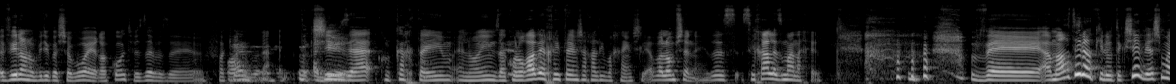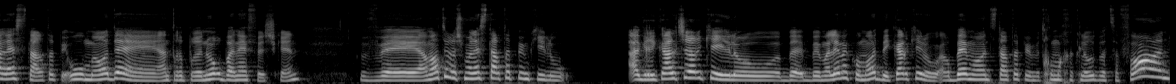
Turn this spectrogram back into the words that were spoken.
הביא לנו בדיוק השבוע ירקות וזה, וזה fucking... תקשיבי, זה היה כל כך טעים, אלוהים, זה הקולרבי הכי טעים שאכלתי בחיים שלי, אבל לא משנה, זה שיחה לזמן אחר. ואמרתי לו, כאילו, תקשיב, יש מלא סטארט-אפים, הוא מאוד אה, אנטרפרנור בנפש, כן? ואמרתי לו, יש מלא סטארט-אפים, כאילו, אגריקלצ'ר, כאילו, במלא מקומות, בעיקר כאילו, הרבה מאוד סטארט-אפים בתחום החקלאות בצפון,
